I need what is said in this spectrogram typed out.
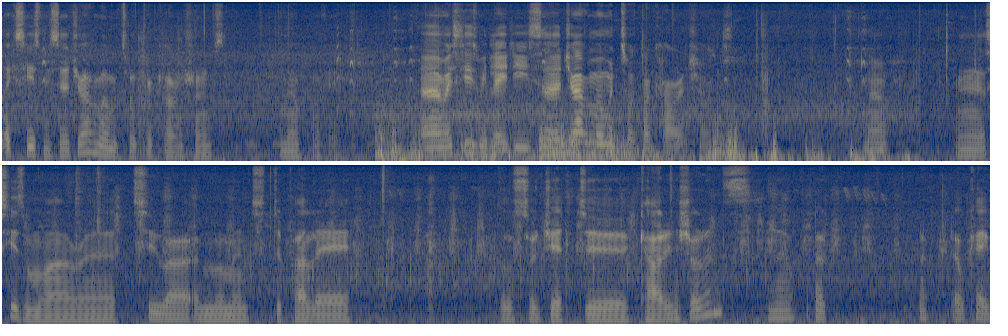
excuse me, sir. Do you have a moment to talk about car insurance? No? Okay. Um, excuse me, ladies. Uh, do you have a moment to talk about car insurance? No? Uh, excusez-moi, euh, tu as un moment de parler au sujet de car insurance? No? Oh, okay,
